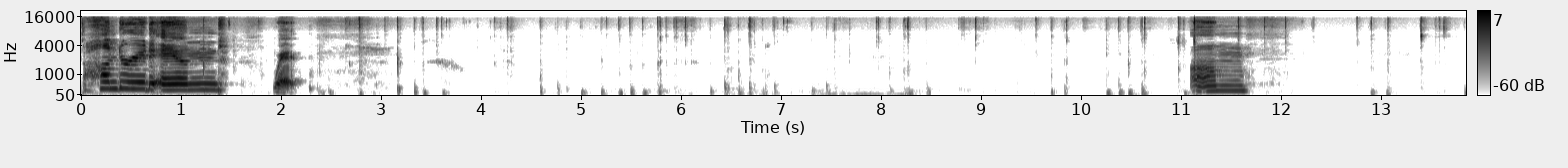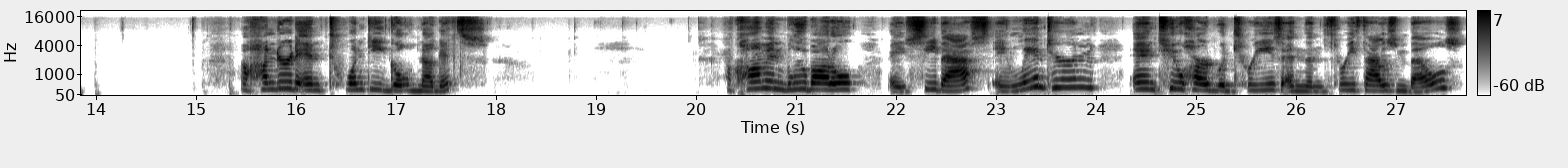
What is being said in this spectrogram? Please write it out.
100 and wait. Um 120 gold nuggets, a common blue bottle, a sea bass, a lantern, and two hardwood trees, and then 3,000 bells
